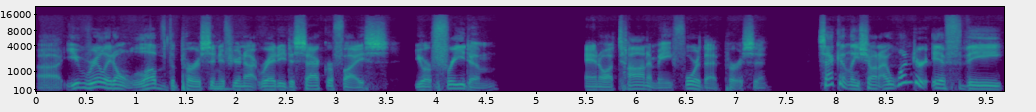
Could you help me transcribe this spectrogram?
Uh, you really don't love the person if you're not ready to sacrifice your freedom and autonomy for that person. Secondly, Sean, I wonder if the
